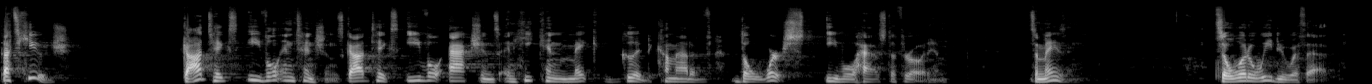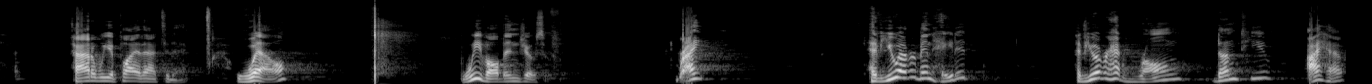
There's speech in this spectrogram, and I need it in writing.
That's huge. God takes evil intentions, God takes evil actions, and he can make good come out of the worst evil has to throw at him. It's amazing. So, what do we do with that? How do we apply that today? Well, we've all been Joseph, right? Have you ever been hated? Have you ever had wrong done to you? I have.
